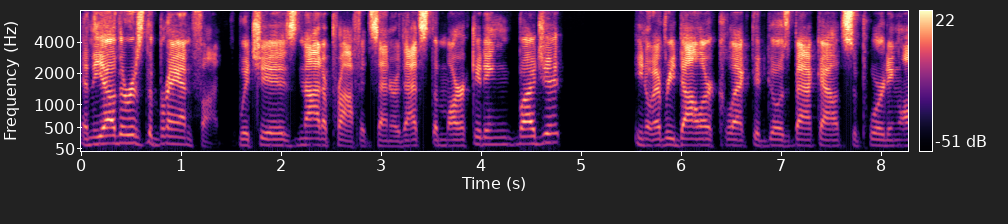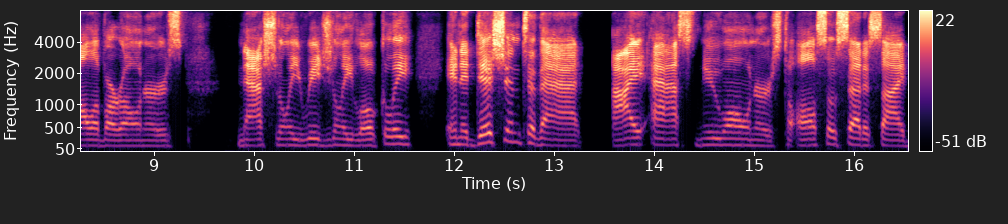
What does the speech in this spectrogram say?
And the other is the brand fund, which is not a profit center. That's the marketing budget. You know, every dollar collected goes back out supporting all of our owners nationally, regionally, locally. In addition to that, I asked new owners to also set aside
